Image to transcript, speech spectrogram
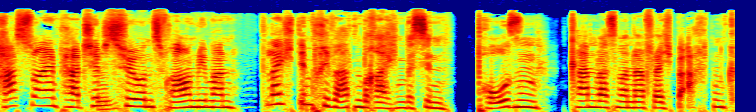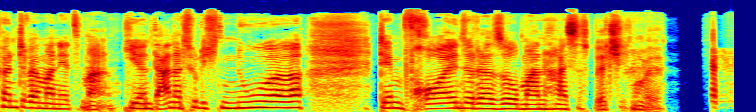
hast du ein paar Tipps für uns Frauen, wie man vielleicht im privaten Bereich ein bisschen posen kann, was man da vielleicht beachten könnte, wenn man jetzt mal hier und da natürlich nur dem Freund oder so mal ein heißes Bild schicken will.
